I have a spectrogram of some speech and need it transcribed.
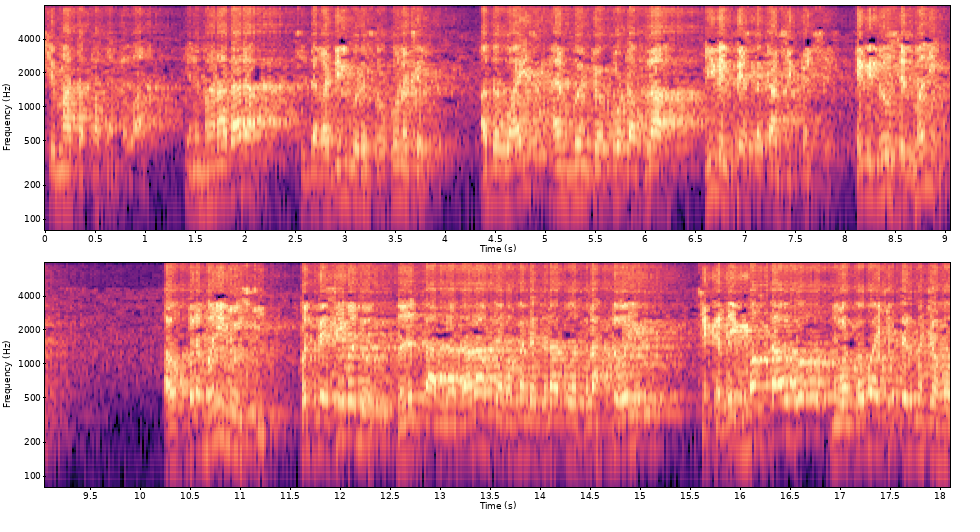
چې ما ته پته نه وا یعنی معنا دارا چې دا ډیل ګوره څوک نه کوي otherwise i am going to a court of law. He will face the consequences. He will lose his money. او خپل منی لوز کی خپل پیسې ولو نو دلته الله تعالی پیغمبر علیہ الصلوۃ والسلام ته وایي چې کدی مختاو کو نو ورته وایي چې تر نه کهو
